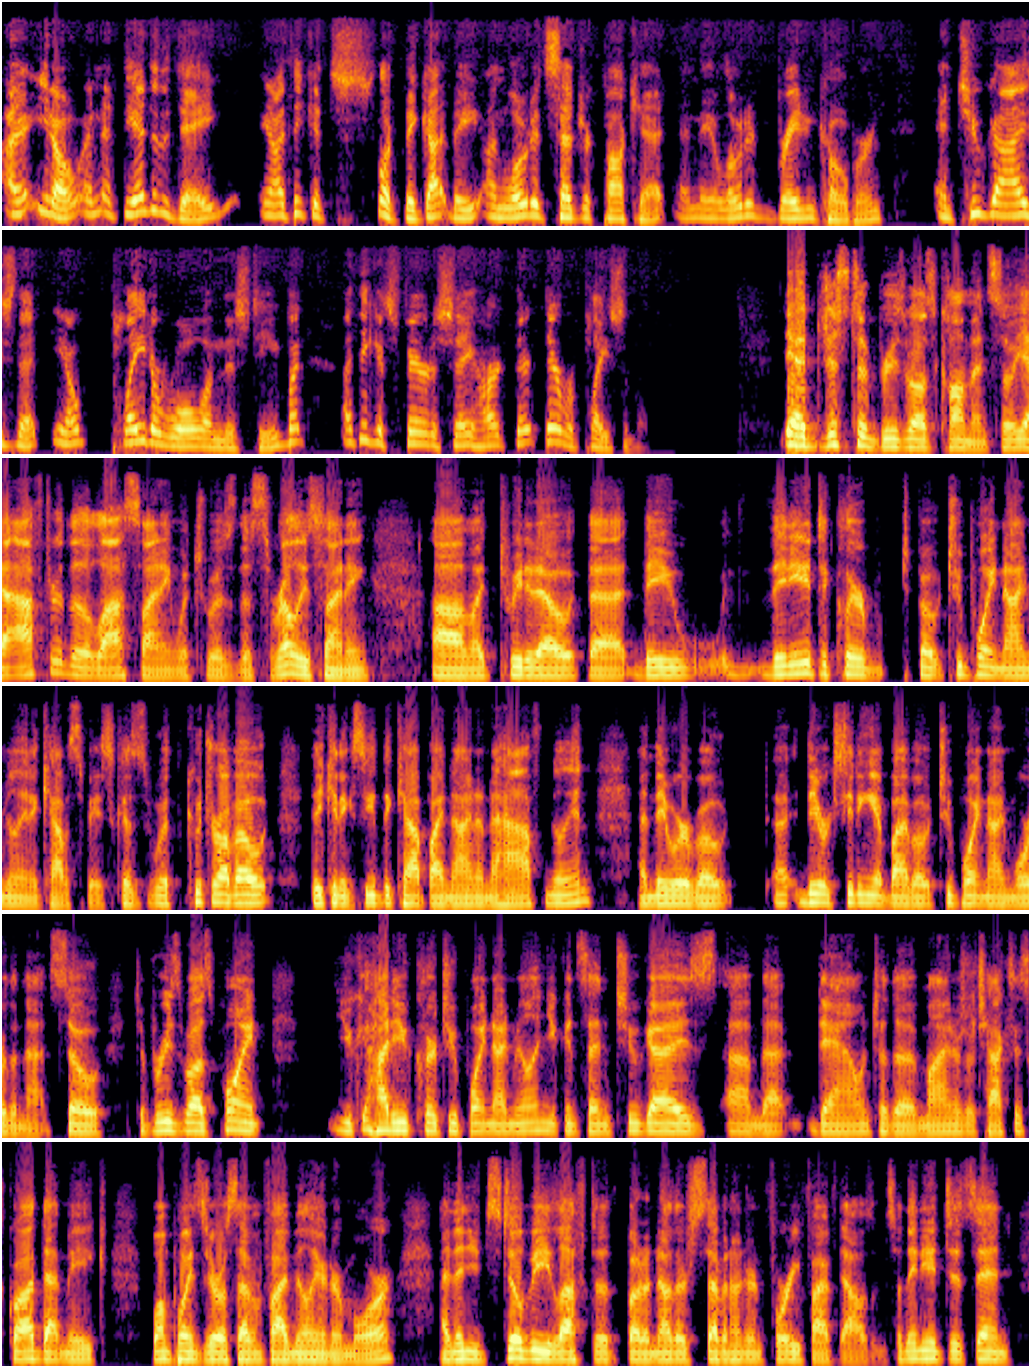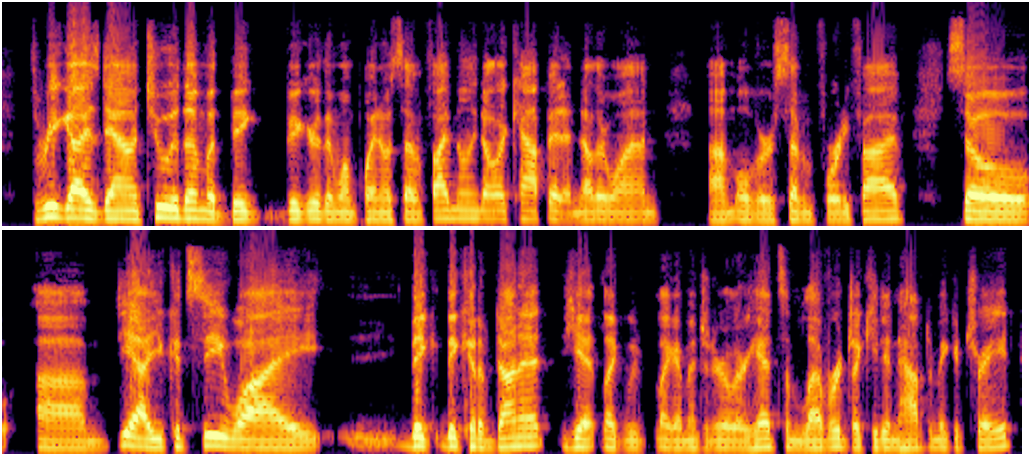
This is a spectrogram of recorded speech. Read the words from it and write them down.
I, you know, and at the end of the day, you know, I think it's look, they got they unloaded Cedric Paquette and they loaded Braydon Coburn and two guys that, you know, played a role on this team, but I think it's fair to say, Hart, they're they're replaceable. Yeah, just to BriseBois's comments. So yeah, after the last signing, which was the Cirelli signing, um, I tweeted out that they they needed to clear about 2.9 million in cap space because with Kucherov out, they can exceed the cap by nine and a half million, and they were about uh, they were exceeding it by about 2.9 more than that. So to BriseBois's point, you can, how do you clear 2.9 million? You can send two guys um, that down to the minors or taxi squad that make 1.075 million or more, and then you'd still be left with about another 745,000. So they needed to send three guys down, two of them with big bigger than 1.075 million dollar cap it, another one um, over 745. So um, yeah, you could see why they they could have done it. He had like we like I mentioned earlier, he had some leverage, like he didn't have to make a trade.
